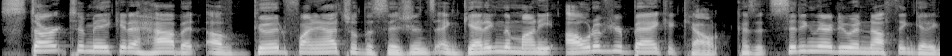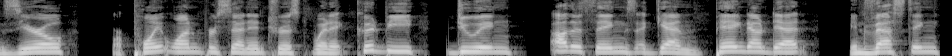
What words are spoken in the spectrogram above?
Start to make it a habit of good financial decisions and getting the money out of your bank account because it's sitting there doing nothing, getting zero or 0.1% interest when it could be doing other things. Again, paying down debt, investing,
